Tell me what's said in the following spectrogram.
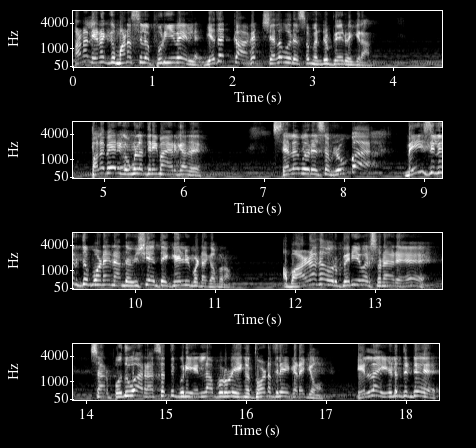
ஆனால் எனக்கு மனசுல புரியவே இல்லை. எதற்காக செலவு ரசம் என்று பேர் வைக்கிறாங்க? பல பேருக்கு உங்களை தெரியுமா? இருக்காது செலவு ரசம். ரொம்ப மெய் சிலிர்த்து போனேன் அந்த விஷயத்தை கேள்விப்பட்டதுக்கு அப்புறம். அப்ப அழகா ஒரு பெரியவர் சொன்னாரு சார் பொதுவா ரசத்துக்குரிய எல்லா பொருளும் எங்க தோட்டத்திலேயே கிடைக்கும். எல்லாம் எடுத்துட்டு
